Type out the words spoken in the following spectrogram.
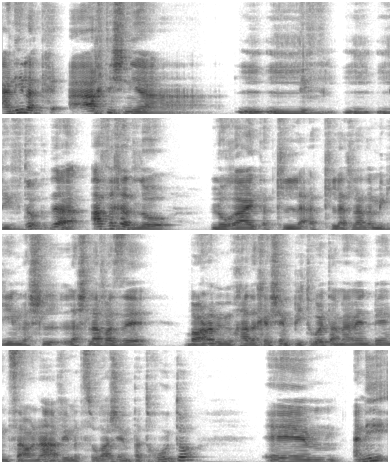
אני לקחתי שנייה לבדוק, אתה יודע, אף אחד לא, לא ראה את אטלנטה מגיעים לשלב הזה בעונה, במיוחד אחרי שהם פיטרו את המאמן באמצע העונה, ועם הצורה שהם פתחו אותו. אה, אני,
